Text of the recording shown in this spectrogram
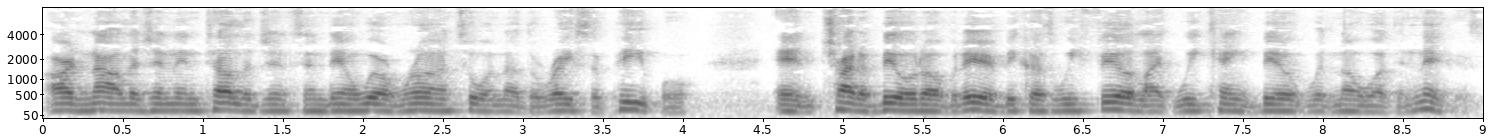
our knowledge and intelligence and then we'll run to another race of people and try to build over there because we feel like we can't build with no other niggas.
